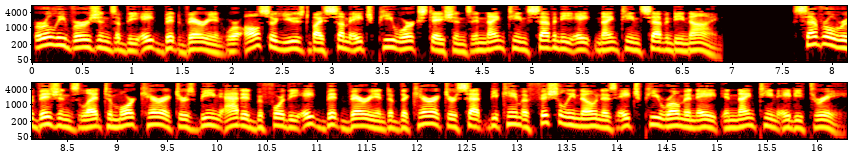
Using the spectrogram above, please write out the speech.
Early versions of the 8-bit variant were also used by some HP workstations in 1978–1979. Several revisions led to more characters being added before the 8-bit variant of the character set became officially known as HP Roman 8 in 1983.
